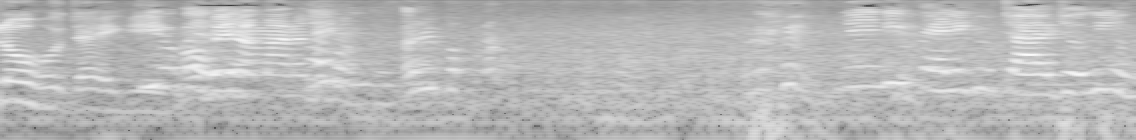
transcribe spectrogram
लो हो जाएगी। फिर हमारा अरे नहीं नहीं पहले क्यों चार्ज होगी हम?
